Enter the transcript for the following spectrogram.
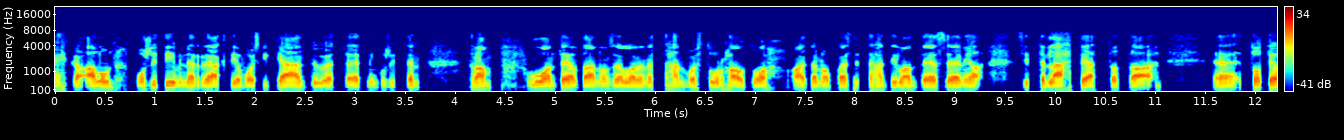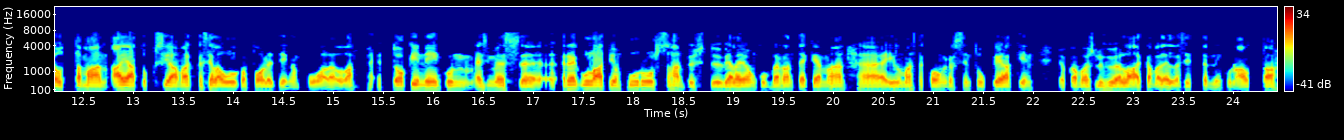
ehkä alun positiivinen reaktio voisikin kääntyä, että, että niin kuin sitten Trump luonteeltaan on sellainen, että hän voisi turhautua aika nopeasti tähän tilanteeseen ja sitten lähteä tota, toteuttamaan ajatuksia vaikka siellä ulkopolitiikan puolella. Et toki niin kun esimerkiksi regulaation purussahan pystyy vielä jonkun verran tekemään ilmaista kongressin tukeakin, joka voisi lyhyellä aikavälillä sitten niin kun auttaa,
